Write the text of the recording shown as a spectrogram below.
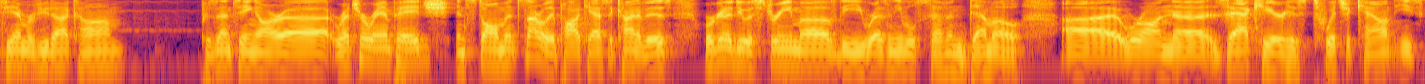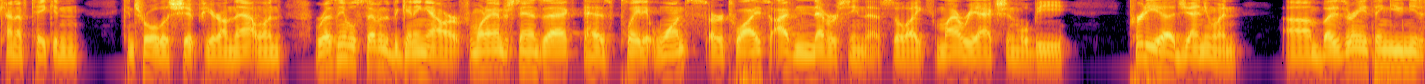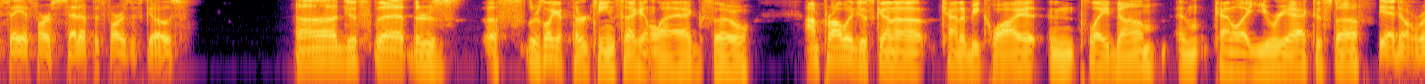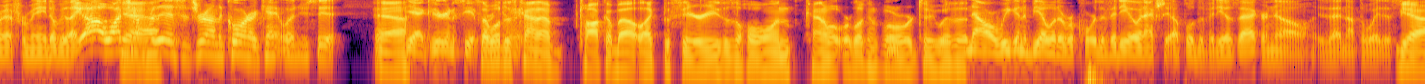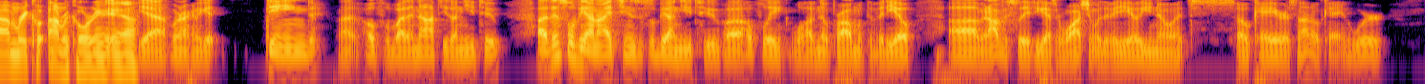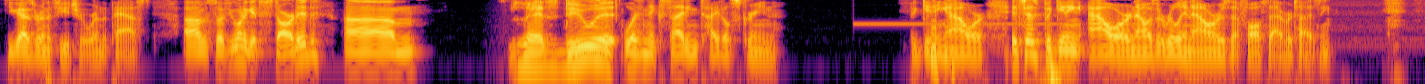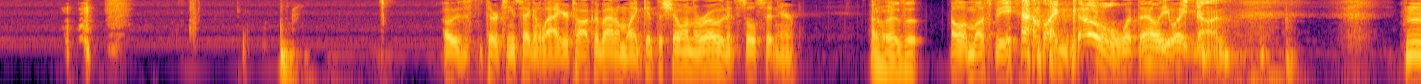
DTMReview.com presenting our uh, Retro Rampage installment. It's not really a podcast, it kind of is. We're going to do a stream of the Resident Evil 7 demo. Uh, we're on uh, Zach here, his Twitch account. He's kind of taken control of the ship here on that one. Resident Evil 7 The Beginning Hour. From what I understand, Zach has played it once or twice. I've never seen this. So, like, my reaction will be pretty uh, genuine. Um, but is there anything you need to say as far as setup as far as this goes? Uh, just that there's a, there's like a 13 second lag, so I'm probably just gonna kind of be quiet and play dumb and kind of let you react to stuff. Yeah, don't ruin it for me. Don't be like, oh, watch out for this. It's around the corner. Can't, when did you see it? Yeah. Yeah, because you're going to see it. So we'll just kind of talk about like the series as a whole and kind of what we're looking forward to with it. Now, are we going to be able to record the video and actually upload the video, Zach, or no? Is that not the way this? Yeah, I'm reco- I'm recording it. Yeah. Yeah, we're not going to get dinged, uh, hopefully by the Nazis on YouTube. Uh, this will be on iTunes. This will be on YouTube. Uh, hopefully we'll have no problem with the video. Um, and obviously if you guys are watching with the video, you know it's okay or it's not okay. We're, you guys are in the future. We're in the past. Um, so if you want to get started, um, Let's do it. what an exciting title screen. Beginning hour. It says beginning hour. Now, is it really an hour? Is that false advertising? oh, is this the 13 second lag you're talking about? I'm like, get the show on the road and it's still sitting here. Oh, is it? Oh, it must be. I'm like, go. What the hell are you waiting on? All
